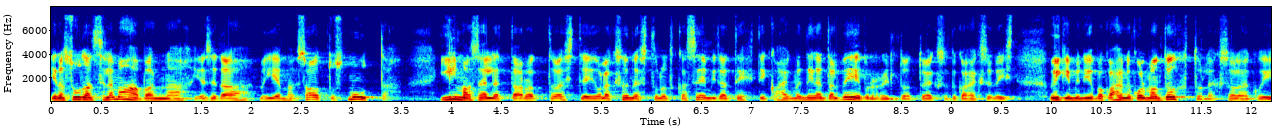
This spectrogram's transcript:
Ja nad suudavad selle maha panna ja seda meie saatust muuta ilma selleta arvatavasti ei oleks õnnestunud ka see, mida tehti kahekümne neljandal veebruaril tuhat üheksasada kaheksateist, õigemini juba kahekümne kolmanda õhtul, eks ole, kui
